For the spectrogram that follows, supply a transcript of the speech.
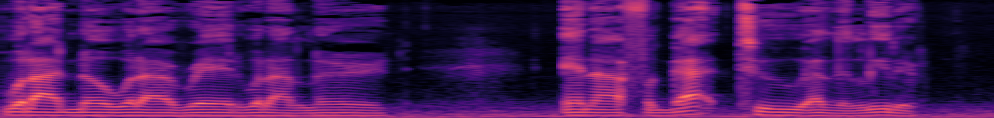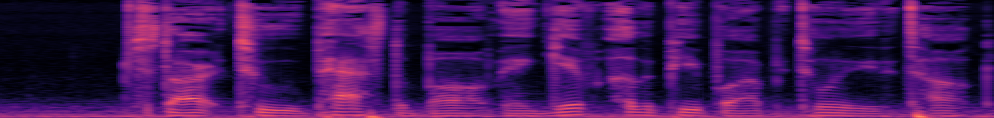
what I know, what I read, what I learned, and I forgot to, as a leader, start to pass the ball, man. Give other people opportunity to talk.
